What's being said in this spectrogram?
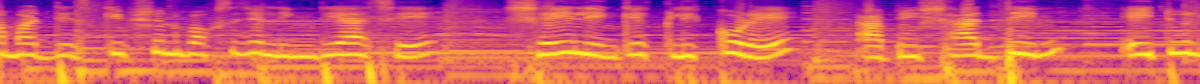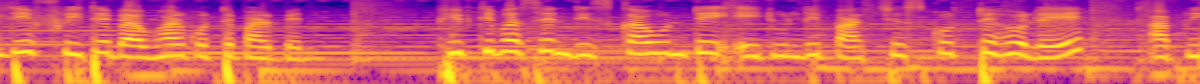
আমার ডেসক্রিপশন বক্সে যে লিঙ্ক দেওয়া আছে, সেই লিঙ্কে ক্লিক করে আপনি সাত দিন এই টুলটি ফ্রিতে ব্যবহার করতে পারবেন। ফিফটি পার্সেন্ট ডিসকাউন্টে এই টুলটি পারচেস করতে হলে আপনি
